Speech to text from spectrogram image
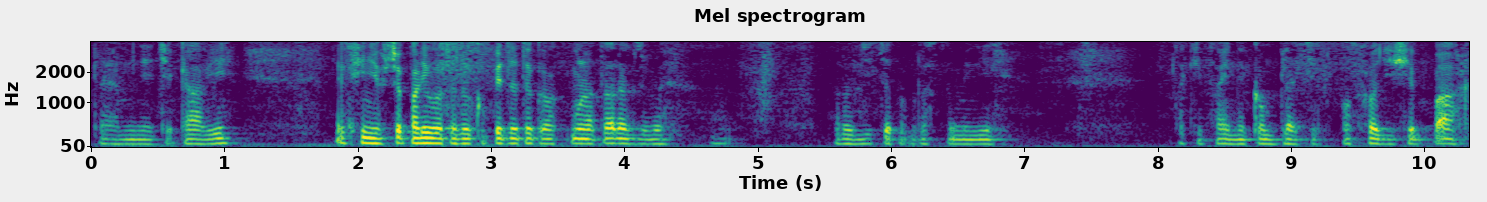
To mnie ciekawi. Jak się nie przepaliło, to dokupię do tego akumulatorek, żeby rodzice po prostu mieli taki fajny komplecik. Podchodzi się bach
